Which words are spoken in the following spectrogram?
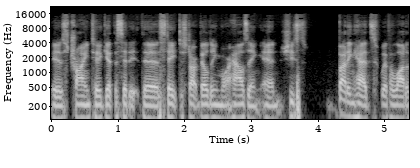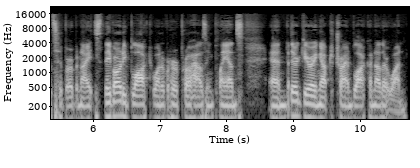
is trying to get the city, the state to start building more housing. And she's butting heads with a lot of suburbanites. They've already blocked one of her pro housing plans and they're gearing up to try and block another one.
